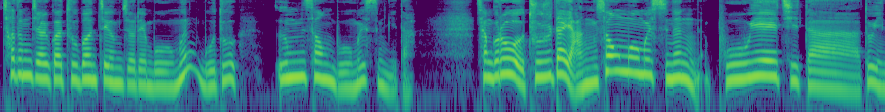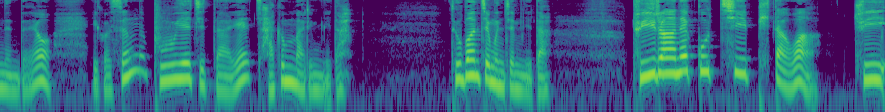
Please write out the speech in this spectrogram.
첫 음절과 두 번째 음절의 모음은 모두 음성 모음을 씁니다. 참고로 둘 다 양성 모음을 쓰는 보예지다도 있는데요. 이것은 부예지다의 작은 말입니다. 두 번째 문제입니다. 뒤란에 꽃이 피다와 뒤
